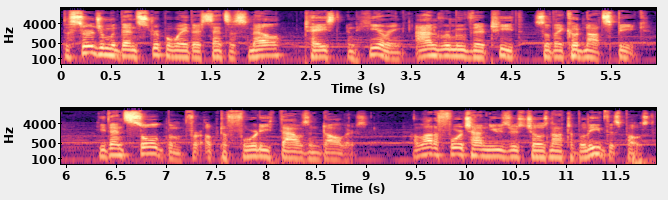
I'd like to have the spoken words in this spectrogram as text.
The surgeon would then strip away their sense of smell, taste, and hearing and remove their teeth so they could not speak. He then sold them for up to $40,000. A lot of 4chan users chose not to believe this post,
